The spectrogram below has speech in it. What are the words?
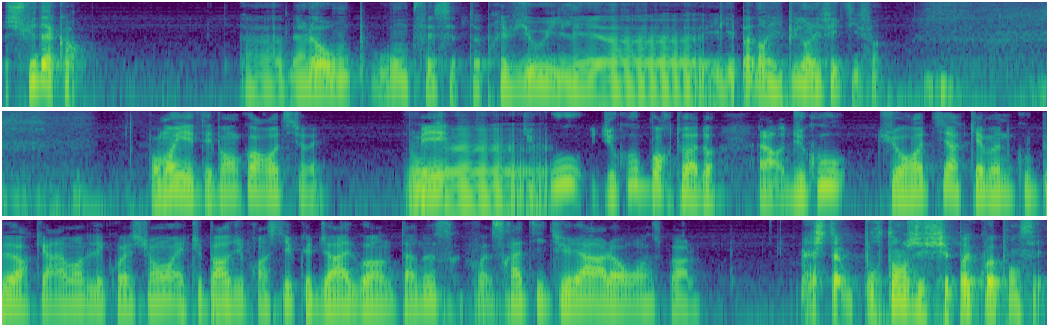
Je suis d'accord. mais alors, où on, fait cette preview, il est, il est pas dans, il est plus dans l'effectif. Hein. Pour moi, il n'était pas encore retiré mais euh, du, coup, du coup, pour toi, alors du coup, tu retires Cameron Cooper carrément de l'équation et tu pars du principe que Jared Guarantano sera titulaire alors où on se parle. Bah, pourtant, je sais pas quoi penser.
